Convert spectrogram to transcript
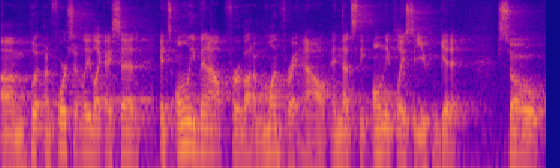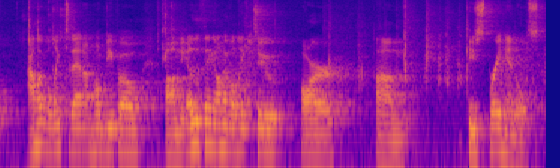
Um, but unfortunately, like I said, it's only been out for about a month right now, and that's the only place that you can get it. So I'll have a link to that on Home Depot. Um, the other thing I'll have a link to are um, these spray handles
